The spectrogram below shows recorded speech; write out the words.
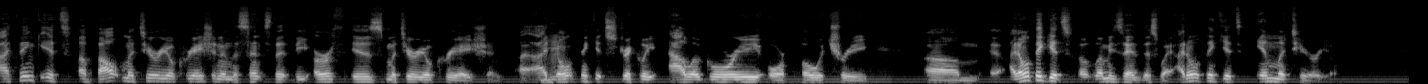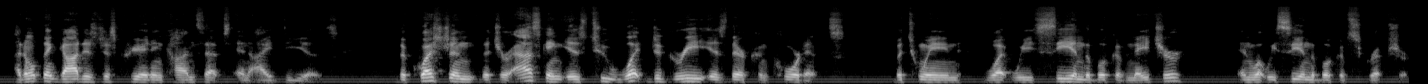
I think it's about material creation in the sense that the earth is material creation. I, mm-hmm. I don't think it's strictly allegory or poetry. Um, I don't think it's, uh, let me say it this way I don't think it's immaterial. I don't think God is just creating concepts and ideas. The question that you're asking is to what degree is there concordance between what we see in the book of nature and what we see in the book of scripture?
